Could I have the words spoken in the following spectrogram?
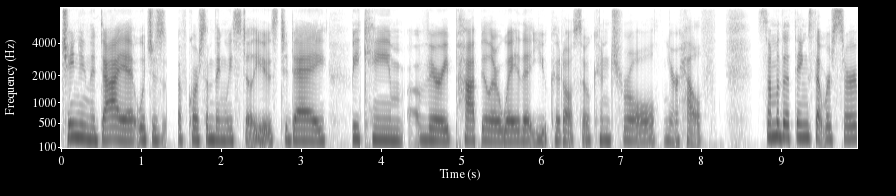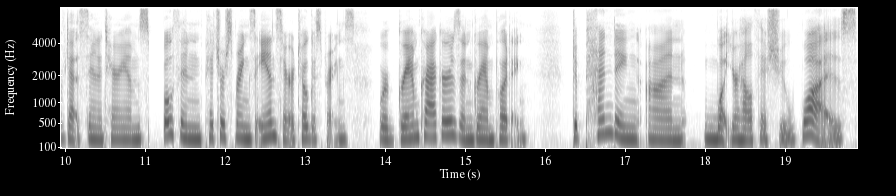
changing the diet, which is, of course, something we still use today, became a very popular way that you could also control your health. Some of the things that were served at sanitariums, both in Pitcher Springs and Saratoga Springs, were graham crackers and graham pudding. Depending on what your health issue was,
